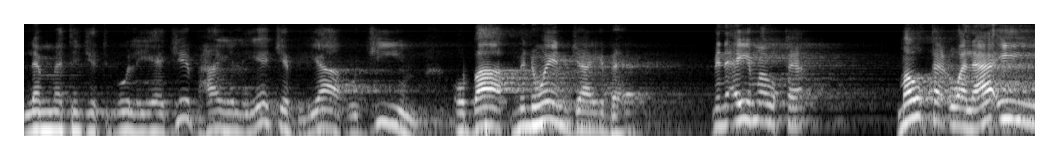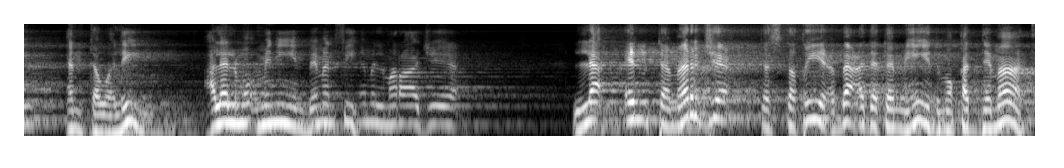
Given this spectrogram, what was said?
لما تجي تقول يجب هاي اللي يجب يا وجيم وباء من وين جايبها؟ من أي موقع؟ موقع ولائي أنت ولي. على المؤمنين بمن فيهم المراجع؟ لا انت مرجع تستطيع بعد تمهيد مقدمات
